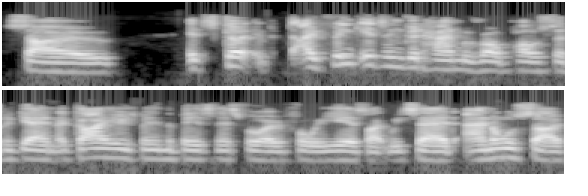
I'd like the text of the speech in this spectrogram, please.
So it's good. I think it's in good hand with Rob Paulsen again, a guy who's been in the business for over forty years, like we said, and also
